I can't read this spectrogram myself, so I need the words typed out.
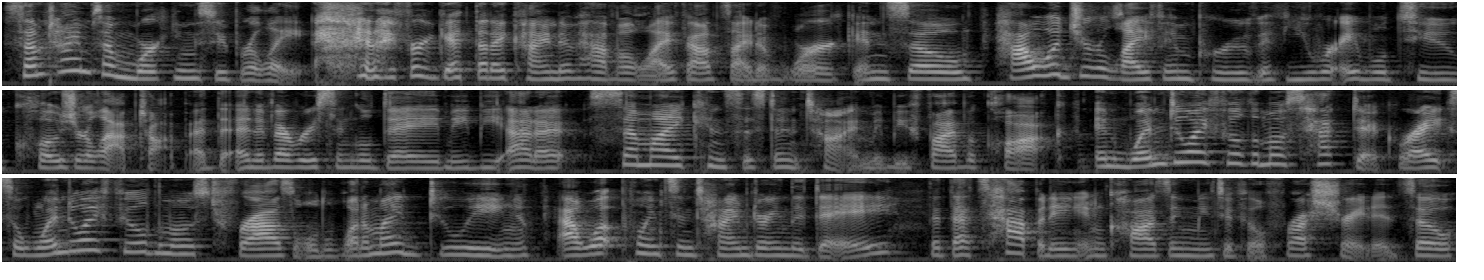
Sometimes I'm working super late and I forget that I kind of have a life outside of work. And so, how would your life improve if you were able to close your laptop at the end of every single day, maybe at a semi consistent time, maybe five o'clock? And when do I feel the most hectic, right? So, when do I feel the most frazzled? What am I doing at what points in time during the day that that's happening and causing me to feel frustrated? So,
